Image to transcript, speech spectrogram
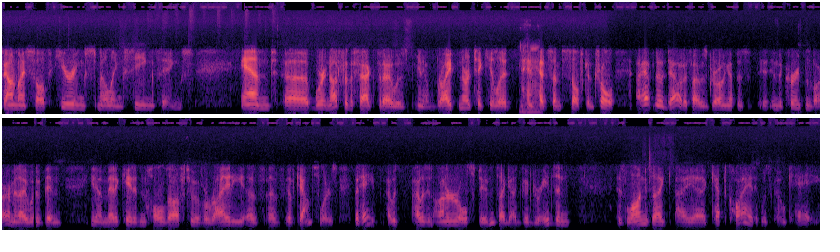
found myself hearing, smelling, seeing things. And uh, were it not for the fact that I was, you know, bright and articulate mm-hmm. and had some self-control, I have no doubt if I was growing up as in the current environment, I would have been, you know, medicated and hauled off to a variety of, of, of counselors. But hey, I was I was an honor roll student. I got good grades, and as long as I I uh, kept quiet, it was okay.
